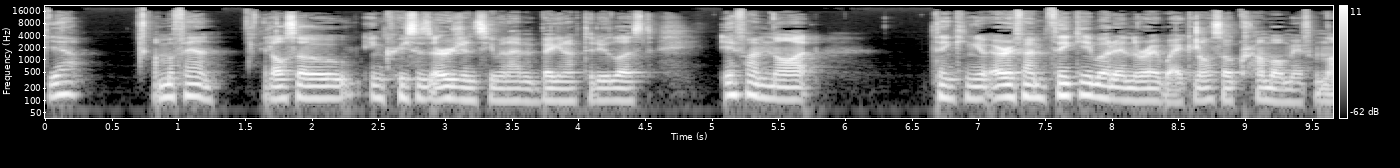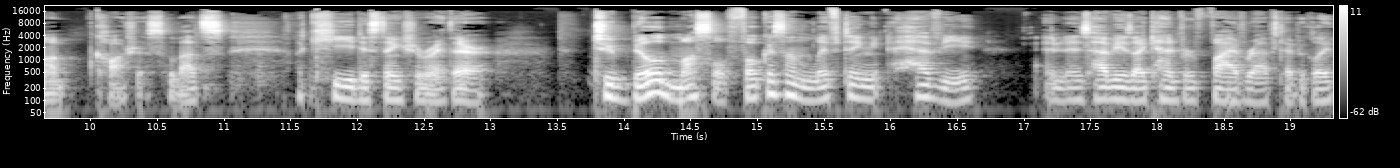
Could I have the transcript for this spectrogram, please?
yeah, I'm a fan. It also increases urgency when I have a big enough to do list. If I'm not thinking, or if I'm thinking about it in the right way, it can also crumble me if I'm not cautious. So, that's a key distinction right there. To build muscle, focus on lifting heavy and as heavy as I can for five reps typically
